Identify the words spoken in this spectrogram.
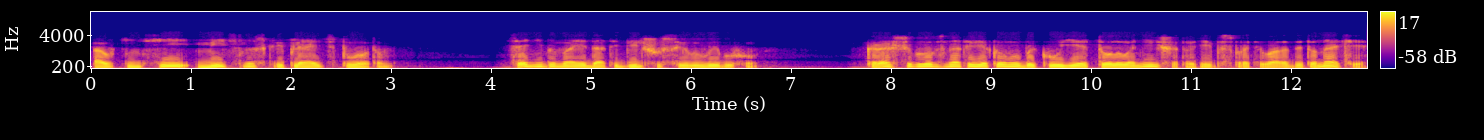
а в кінці міцно скріпляють з плотом. Це ніби має дати більшу силу вибуху. Краще було б знати, в якому бику є толова ніша, тоді б спрацювала детонація.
